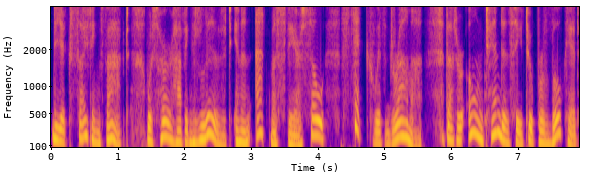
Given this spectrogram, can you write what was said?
The exciting fact was her having lived in an atmosphere so thick with drama that her own tendency to provoke it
